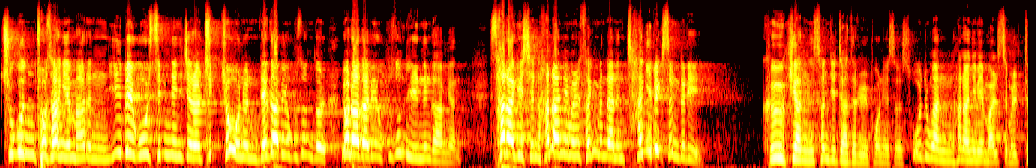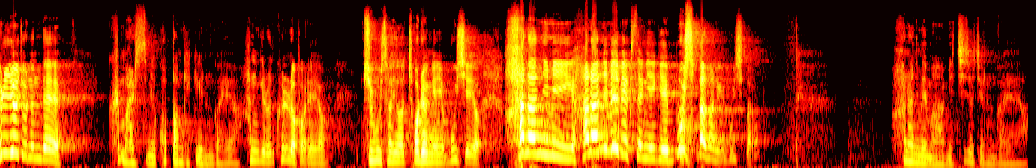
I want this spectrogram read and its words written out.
죽은 조상의 말은 250년 이제를 지켜오는 내갑의 후손들, 요나답의 후손들이 있는가 하면 살아계신 하나님을 섬긴다는 자기 백성들이 그 귀한 선지자들을 보내서 소중한 하나님의 말씀을 들려주는데 그 말씀에 콧방귀 끼는 거예요. 한 귀로 흘러버려요. 비웃어요, 조령해요, 무시해요. 하나님이 하나님의 백성에게 무시당하는 게 거예요. 하나님의 마음이 찢어지는 거예요.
